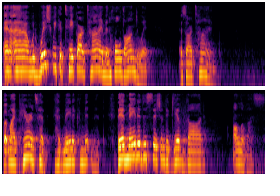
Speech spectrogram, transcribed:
And, and I would wish we could take our time and hold on to it as our time. But my parents had, had made a commitment. They had made a decision to give God all of us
